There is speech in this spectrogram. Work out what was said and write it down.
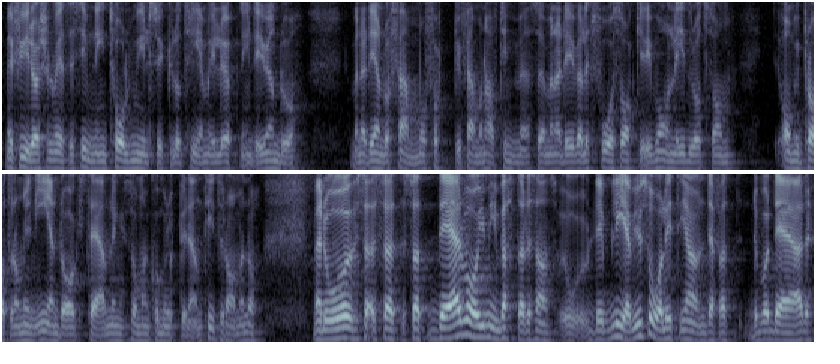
med 4 km simning, 12 mil cykel och 3 mil löpning. Det är ju ändå, men det är ändå 5 och 40, 5,5 timme. Så jag menar det är väldigt få saker i vanlig idrott som om vi pratar om en endagstävling som man kommer upp i den tidsramen då. Men då, så, så, att, så att där var ju min bästa distans. Och det blev ju så lite grann därför att det var där,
